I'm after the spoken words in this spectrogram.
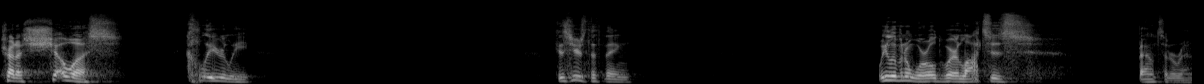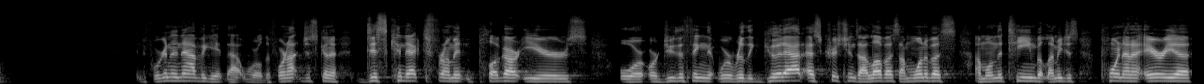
try to show us clearly because here's the thing we live in a world where lots is bouncing around. And if we're going to navigate that world, if we're not just going to disconnect from it and plug our ears or, or do the thing that we're really good at as Christians, I love us, I'm one of us, I'm on the team, but let me just point out an area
